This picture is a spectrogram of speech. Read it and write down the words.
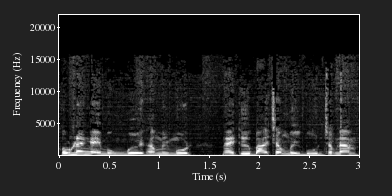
Hôm nay ngày mùng 10 tháng 11, ngày thứ 314 trong năm.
